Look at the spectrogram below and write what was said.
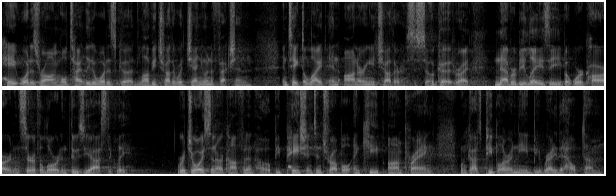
Hate what is wrong, hold tightly to what is good, love each other with genuine affection, and take delight in honoring each other. This is so good, right? Never be lazy, but work hard and serve the Lord enthusiastically. Rejoice in our confident hope. Be patient in trouble and keep on praying. When God's people are in need, be ready to help them.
